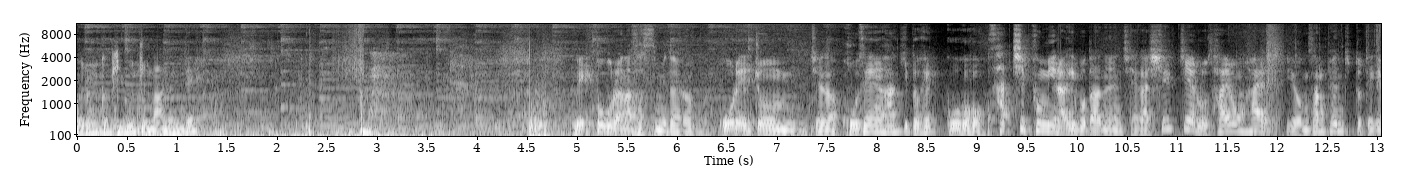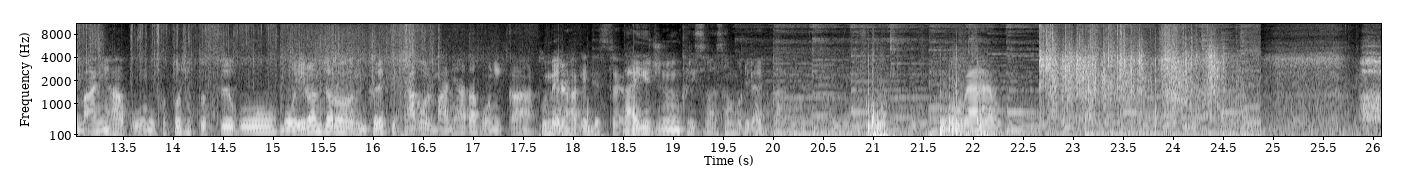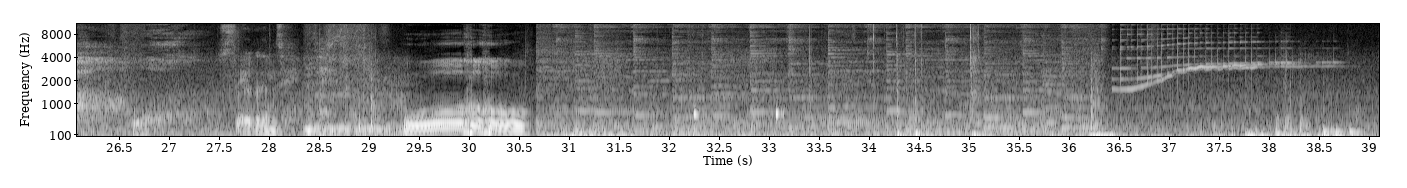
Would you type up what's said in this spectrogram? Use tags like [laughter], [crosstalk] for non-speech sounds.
어 이러니까 기분 좀 나는데? 맥북을 하나 샀습니다 여러분 올해 좀 제가 고생하기도 했고 [laughs] 사치품이라기보다는 제가 실제로 사용할 영상 편집도 되게 많이 하고 뭐 포토샵도 쓰고 뭐 이런저런 그래픽 작업을 많이 하다 보니까 구매를 하게 됐어요 나에게 주는 크리스마스 선물이랄까? wow 새그 냄새. 오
